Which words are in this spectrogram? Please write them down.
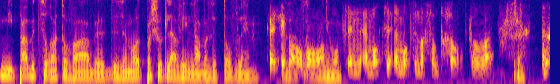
מיפה בצורה טובה, וזה מאוד פשוט להבין למה זה טוב להם. כן, כן, ברור, ברור, הם. רוצים, הם רוצים, הם רוצים לחסום תחרות, כמובן. כן.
